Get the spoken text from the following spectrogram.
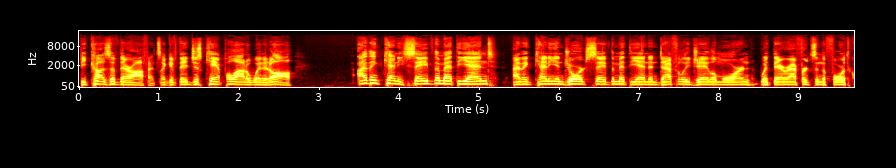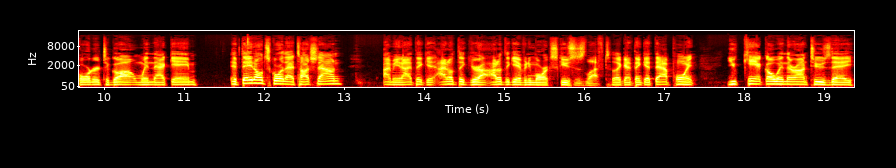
because of their offense. Like if they just can't pull out a win at all. I think Kenny saved them at the end. I think Kenny and George saved them at the end, and definitely Jaylen Warren with their efforts in the fourth quarter to go out and win that game. If they don't score that touchdown, I mean, I think it, I don't think you're I don't think you have any more excuses left. Like I think at that point you can't go in there on Tuesday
